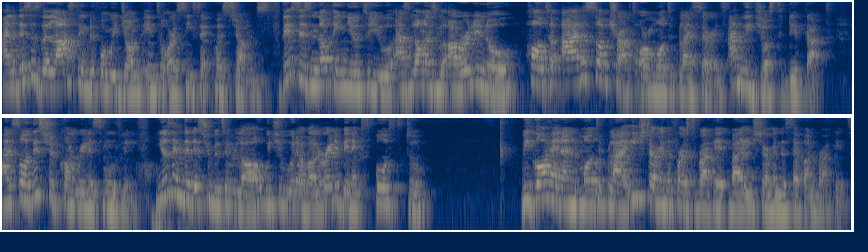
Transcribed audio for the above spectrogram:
And this is the last thing before we jump into our CSEC questions. This is nothing new to you as long as you already know how to add, subtract, or multiply surds. And we just did that. And so this should come really smoothly. Using the distributive law, which you would have already been exposed to, we go ahead and multiply each term in the first bracket by each term in the second bracket.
